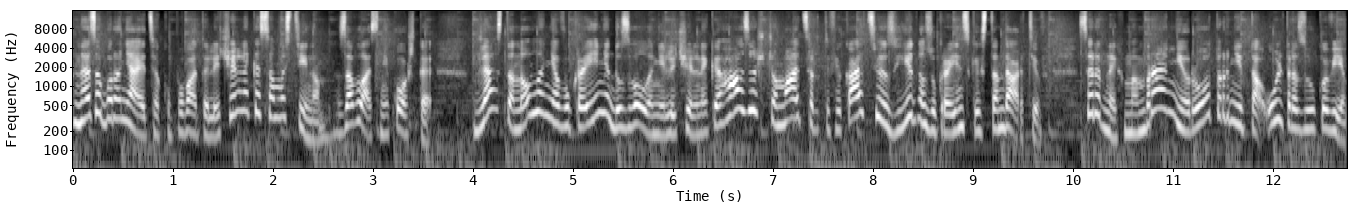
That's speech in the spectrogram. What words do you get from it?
не забороняється купувати лічильники самостійно за власні кошти. Для встановлення в Україні дозволені лічильники газу, що мають сертифікацію згідно з українських стандартів. Серед них мембранні, роторні та ультразвукові.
